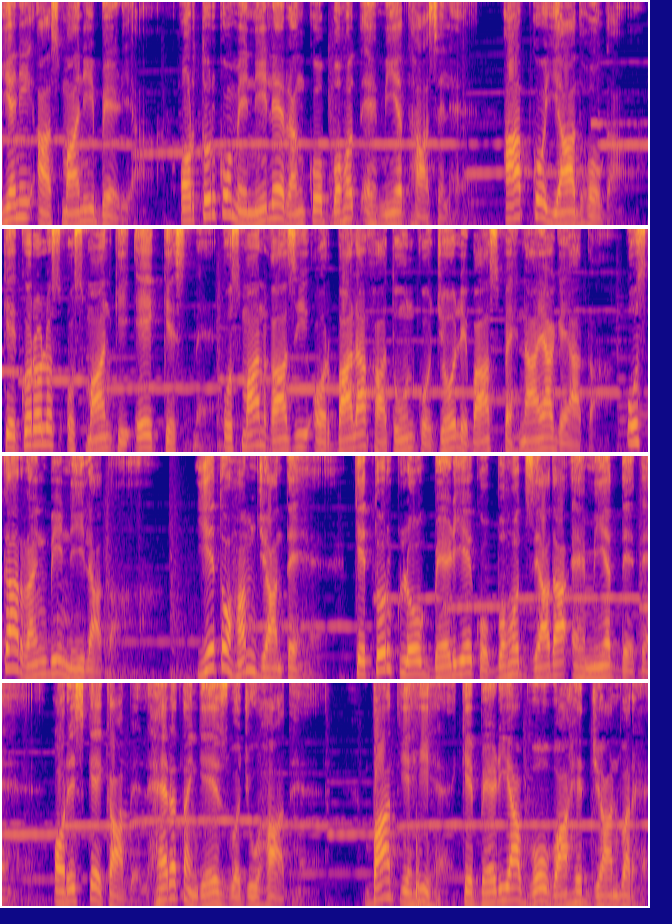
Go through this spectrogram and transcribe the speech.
यानी आसमानी बेड़िया। और तुर्कों में नीले रंग को बहुत अहमियत हासिल है। आपको याद होगा कि कुरलस उस्मान की एक किस्त में उस्मान गाजी और बाला खातून को जो लिबास पहनाया गया था, उसका रंग भी नीला था। ये तो हम जानते हैं कि तुर्क लोग बेड़िए को बहुत ज़्यादा अहमियत देते हैं। और इसके काबिल हैरत अंगेज वजूहत हैं। बात यही है कि बेड़िया वो वाहिद जानवर है,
